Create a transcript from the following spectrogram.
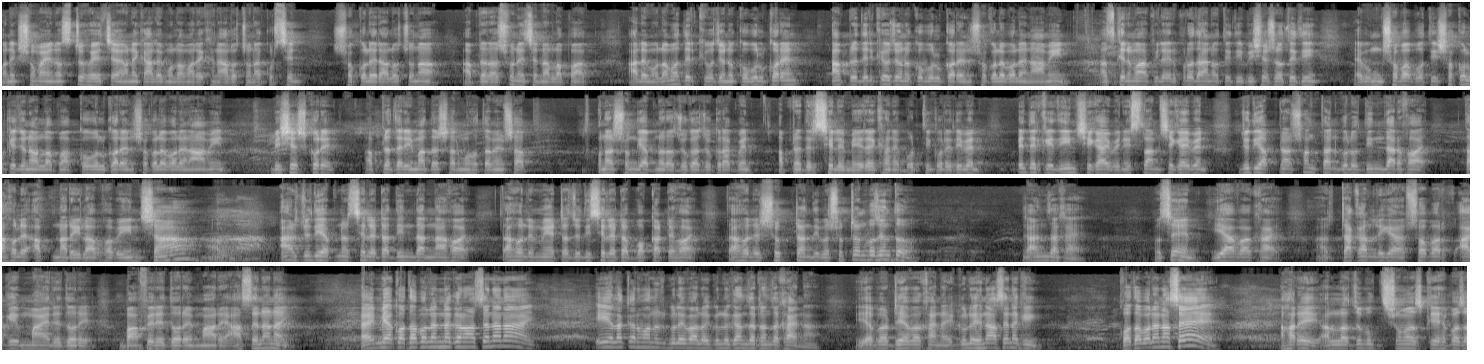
অনেক সময় নষ্ট হয়েছে, অনেক আলেমুল আমার এখানে আলোচনা করছেন। সকলের আলোচনা আপনারা শুনেছেন, আল্লাহ পাক আলেমুল আমাদেরকেও যেন কবুল করেন, আপনাদেরকেও যেন কবুল করেন। সকলে বলেন আমিন। আজকের মাহফিলের প্রধান অতিথি, বিশেষ অতিথি এবং সভাপতি সকলকে যেন আল্লাহ পাক কবুল করেন। সকলে বলেন আমিন। বিশেষ করে আপনাদের এই মাদ্রাসার মোহতামেম সাহ ওনার সঙ্গে আপনারা যোগাযোগ রাখবেন, আপনাদের ছেলে মেয়েরা এখানে ভর্তি করে দিবেন, এদেরকে দিন শেখাইবেন, ইসলাম শেখাইবেন। যদি আপনার সন্তানগুলো দিনদার হয়, তাহলে আপনার এই লাভ হবে ইনশা আর যদি আপনার ছেলেটা দিনদার না হয়, তাহলে মেয়েটা যদি ছেলেটা বকাটে হয়, তাহলে শুকটান দিব। শুকটান বোঝেন তো? গাঞ্জা খায়, বুঝছেন? ইয়াবা খায়। আর টাকার লিগা সবার আগে মায়েরে ধরে, বাপেরে ধরে, মারে আসে না নাই? এই মেয়ে কথা বলেন না কেন আসে না নাই? এই এলাকার মানুষগুলো ভালো এগুলো গাঞ্জা টাঞ্জা খায় না। ইয়াবা টিয়াবা খায় না। এগুলো এখানে আছে নাকি? কথা বলেন আছে? আরে আল্লাহ যুবক সমাজকে হেফাজত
